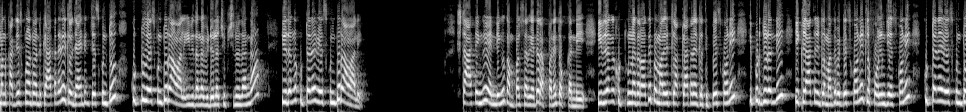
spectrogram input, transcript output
మనం కట్ చేసుకున్నటువంటి క్లాత్ అనేది ఇట్లా జాయింటింగ్ చేసుకుంటూ కుట్టు వేసుకుంటూ రావాలి. ఈ విధంగా వీడియోలో చూపించిన విధంగా ఈ విధంగా కుట్టు అనేది వేసుకుంటూ రావాలి. స్టార్టింగ్ ఎండింగ్ కంపల్సరీగా అయితే రఫ్ అనేది తొక్కండి. ఈ విధంగా కుట్టుకున్న తర్వాత ఇప్పుడు మళ్ళీ ఇట్లా క్లాత్ అనేది ఇట్లా తిప్పేసుకొని ఇప్పుడు చూడండి ఈ క్లాత్ని ఇట్లా మడత పెట్టేసుకొని ఇట్లా ఫోల్డింగ్ చేసుకొని కుట్టు అనేది వేసుకుంటూ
